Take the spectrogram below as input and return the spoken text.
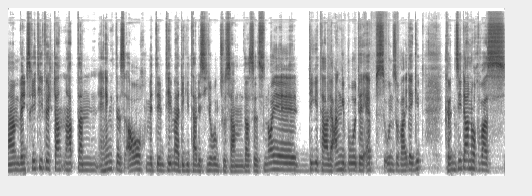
Ähm, wenn ich es richtig verstanden habe, dann hängt es auch mit dem Thema Digitalisierung zusammen, dass es neue digitale Angebote, Apps und so weiter gibt. Können Sie da noch was,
